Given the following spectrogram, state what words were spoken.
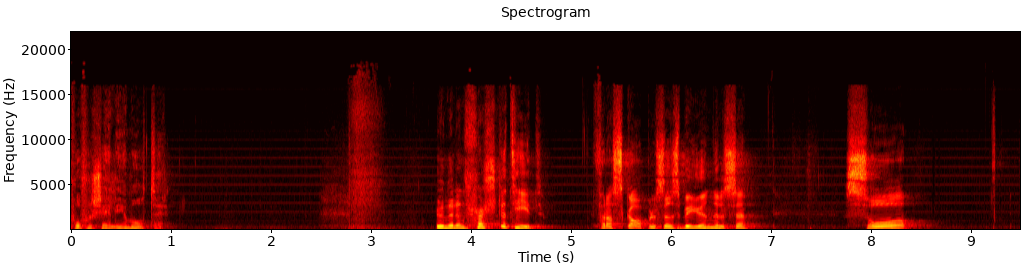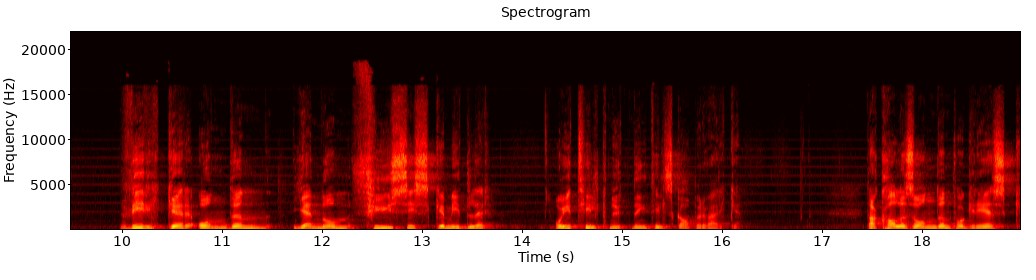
på forskjellige måter. Under den første tid, fra skapelsens begynnelse, så virker Ånden gjennom fysiske midler, og i tilknytning til skaperverket. Da kalles ånden på gresk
